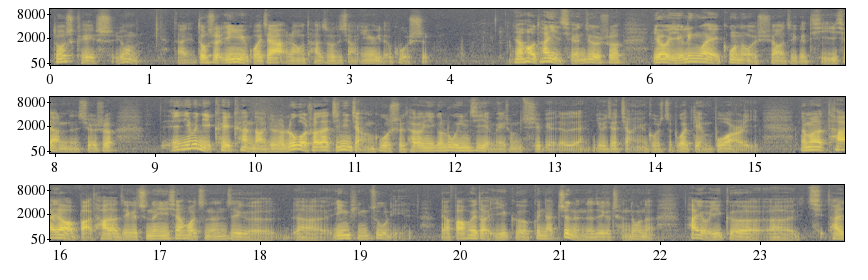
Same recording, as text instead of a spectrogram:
都是可以使用的，但都是英语国家，然后他就是讲英语的故事。然后他以前就是说，也有一个另外一个功能，我需要这个提一下呢，就是说。因为你可以看到，就是如果说它仅仅讲个故事，它跟一个录音机也没什么区别，对不对？你就叫讲一个故事，只不过点播而已。那么它要把它的这个智能音箱或智能这个呃音频助理要发挥到一个更加智能的这个程度呢，它有一个呃，它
